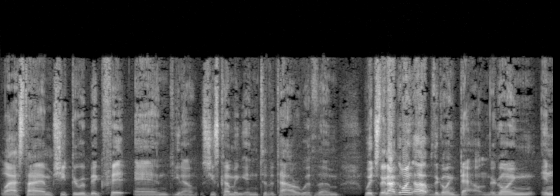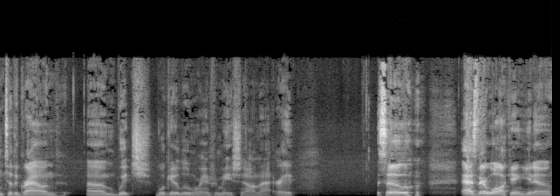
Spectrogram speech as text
last time. She threw a big fit, and you know she's coming into the tower with them. Which they're not going up; they're going down. They're going into the ground. Um, which we'll get a little more information on that, right? So, as they're walking, you know,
